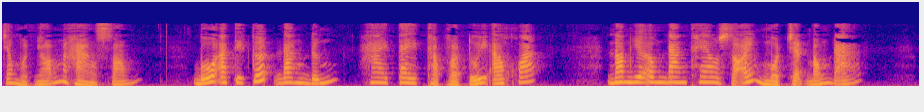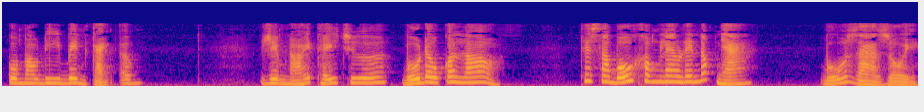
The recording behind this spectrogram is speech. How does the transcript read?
Trong một nhóm hàng xóm, bố Atticus đang đứng, hai tay thọc vào túi áo khoác. Nom như ông đang theo dõi một trận bóng đá. Cô mau đi bên cạnh ông. Jim nói thấy chưa, bố đâu có lo. Thế sao bố không leo lên nóc nhà? Bố già rồi,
